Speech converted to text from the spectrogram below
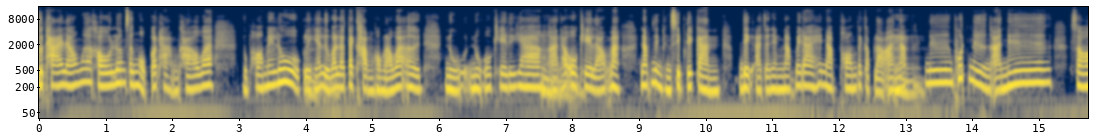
สุดท้ายแล้วเมื่อเขาเริ่มสงบก็ถามเขาว่า หนูพอไหม่ลูกอะไรเงี้ยหรือว่าแล้วแต่คำของเราว่าเออหนูหนูโอเคหรือยังอะถ้าโอเคแล้วมานับหนึ่งถึงสิบด้วยกัน เด็กอาจจะยังนับไม่ได้ให้นับพร้อมไปกับเราอะนับอืมหนึ่งพุทหนึ่งอะหนึ่งสอ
